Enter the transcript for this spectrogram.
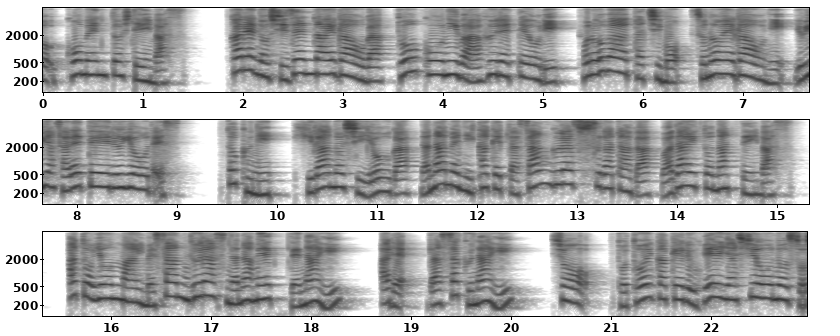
とコメントしています。彼の自然な笑顔が投稿には溢れており、フォロワーたちもその笑顔に癒されているようです。特に、平野仕様が斜めにかけたサングラス姿が話題となっています。あと4枚目サングラス斜めってない？あれ、ダサくない？ショー、と問いかける平野仕様の率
